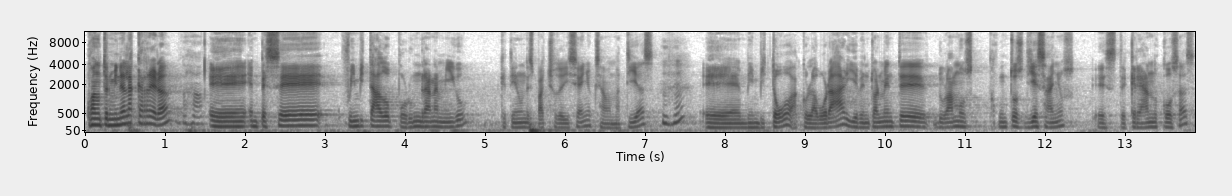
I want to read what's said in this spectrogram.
Cuando terminé la carrera, eh, empecé, fui invitado por un gran amigo que tiene un despacho de diseño que se llama Matías. me invitó a colaborar y eventualmente duramos juntos 10 años este, creando cosas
